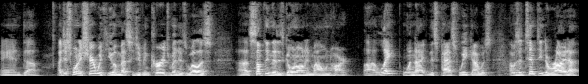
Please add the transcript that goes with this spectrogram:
And uh, I just want to share with you a message of encouragement as well as uh, something that is going on in my own heart uh, late one night this past week, I was I was attempting to write a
